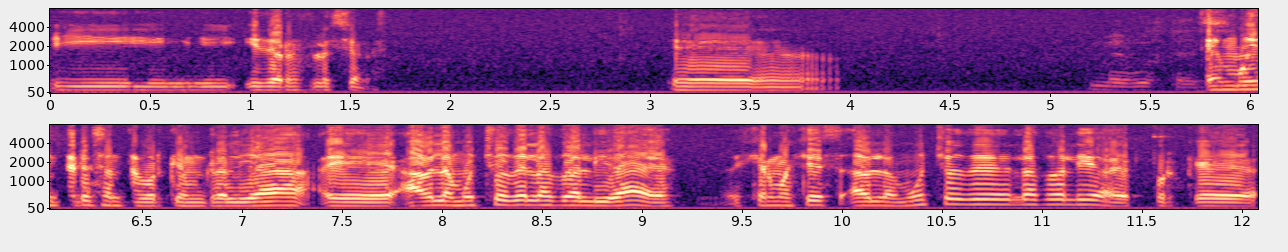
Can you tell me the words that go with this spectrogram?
y, de reflexiones. Eh, es muy interesante porque en realidad habla mucho de las dualidades. Germán Hess habla mucho de las dualidades porque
